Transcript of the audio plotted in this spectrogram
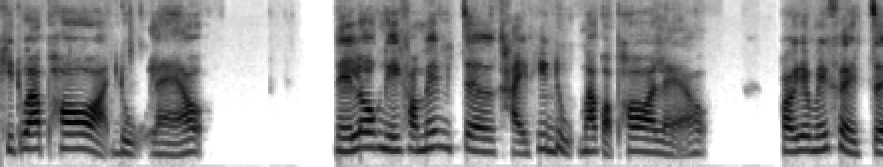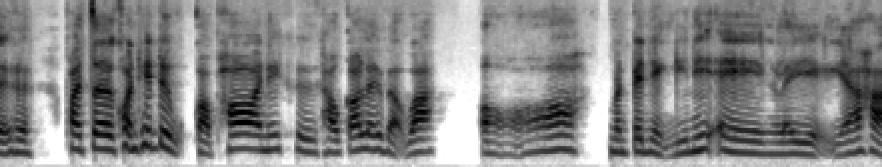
คิดว่าพ่อดุแล้ว ในโลกนี้เขาไม่เจอใครที่ดุมากกว่าพ่อแล้วเขายังไม่เคยเจอ พอเจอคนที่ดุกว่าพ่อนี่คือเขาก็เลยแบบว่า อ๋อ มันเป็นอย่างนี้นี่เองอะไรอย่างเงี้ยค่ะ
